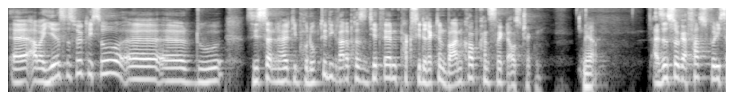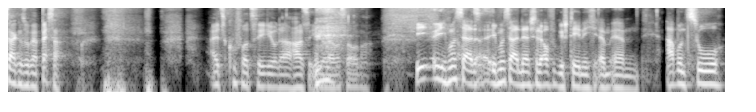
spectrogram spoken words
Äh, aber hier ist es wirklich so, äh, äh, du siehst dann halt die Produkte, die gerade präsentiert werden, packst sie direkt in den Warenkorb, kannst direkt auschecken. Ja. Also ist sogar fast, würde ich sagen, sogar besser als QVC oder HSE oder was auch immer. Ich, ich, muss ja, ich muss ja an der Stelle offen gestehen, ich ähm, ähm, ab und zu,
